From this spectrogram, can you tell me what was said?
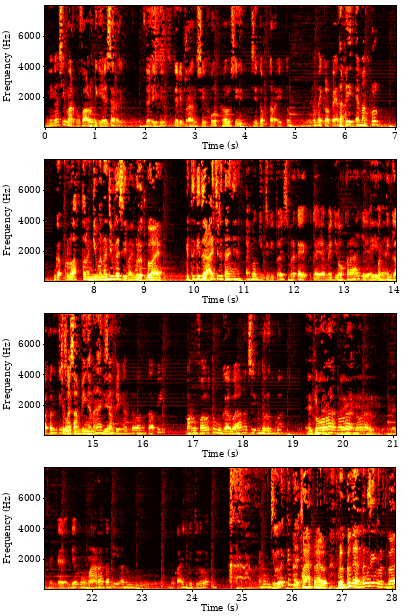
mendingan si Mark Ruffalo digeser sih dari dari peran si Hulk tuh, si si dokter itu karena Michael Pena Tapi emang Hulk nggak perlu aktor yang gimana juga sih, Pak, menurut gue ya. Gitu-gitu aja ceritanya. emang gitu-gitu aja sebenarnya kayak kayak mediocre aja ya Iya. penting gak penting Cuma sih. sampingan aja. sampingan doang tapi Mark Ruffalo tuh enggak banget sih menurut gua Ya gitu. Nora Nora Iya, Nora iya, Kayak- kayak dia mau marah tapi aduh mukanya juga jelek emang jelek kan ya Parah lu. Menurut gue ganteng sih menurut gue.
